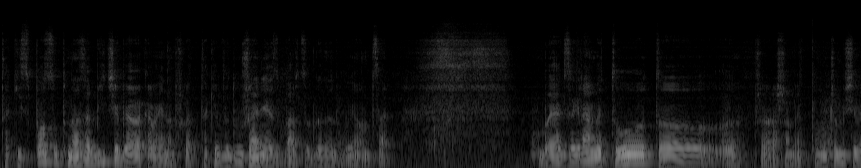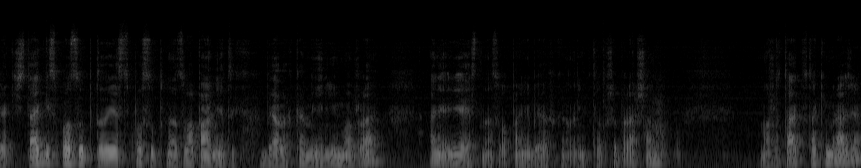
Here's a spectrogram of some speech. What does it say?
taki sposób na zabicie białe kamienie, na przykład takie wydłużenie jest bardzo denerwujące. Bo jak zagramy tu, to, przepraszam, jak połączymy się w jakiś taki sposób, to jest sposób na złapanie tych białych kamieni może. A nie, nie jest na złapanie białych kamieni, to przepraszam. Może tak w takim razie?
